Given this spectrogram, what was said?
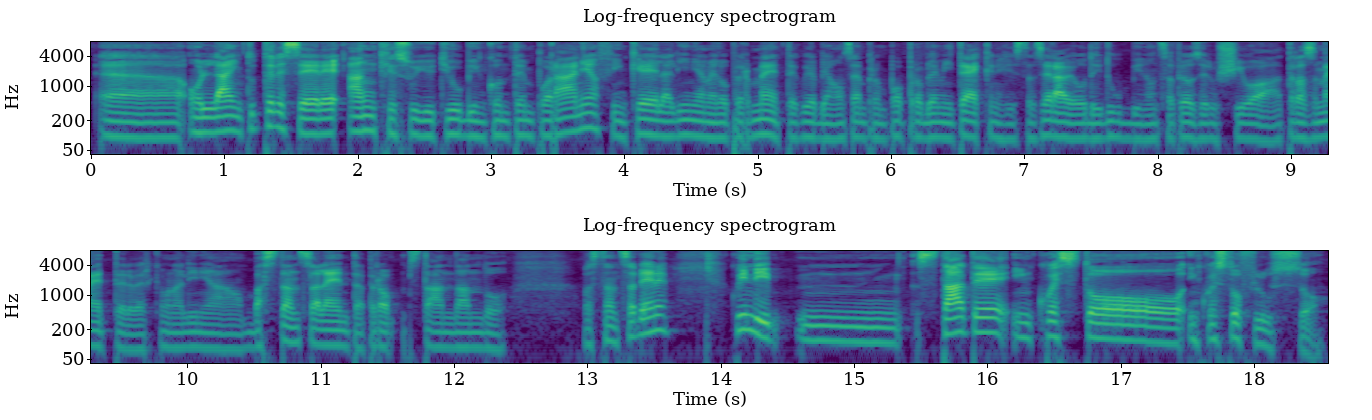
eh, online tutte le sere anche su YouTube in contemporanea finché la linea me lo permette. Qui abbiamo sempre un po' problemi tecnici. Stasera avevo dei dubbi, non sapevo se riuscivo a trasmettere perché è una linea abbastanza lenta, però sta andando abbastanza bene. Quindi mh, mm, state in questo, in questo flusso.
